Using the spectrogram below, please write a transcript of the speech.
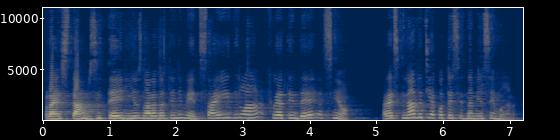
para estarmos inteirinhos na hora do atendimento. Saí de lá, fui atender, assim, ó, parece que nada tinha acontecido na minha semana.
